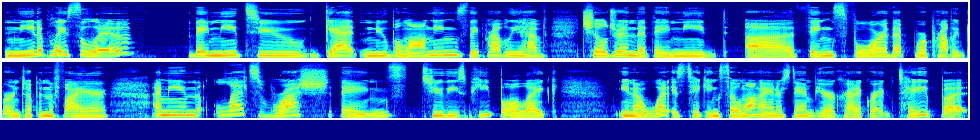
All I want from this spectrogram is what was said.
need a place to live. They need to get new belongings. They probably have children that they need uh, things for that were probably burnt up in the fire. I mean, let's rush things to these people. Like, you know, what is taking so long? I understand bureaucratic red tape, but,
